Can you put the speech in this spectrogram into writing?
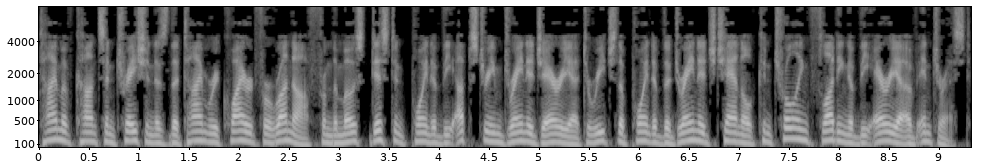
Time of concentration is the time required for runoff from the most distant point of the upstream drainage area to reach the point of the drainage channel controlling flooding of the area of interest.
